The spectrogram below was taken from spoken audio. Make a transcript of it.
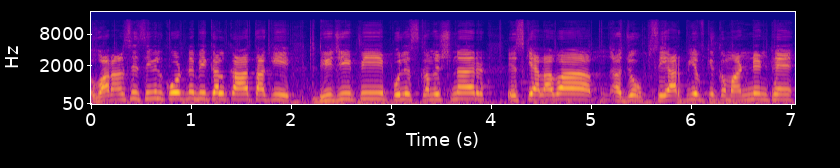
वाराणसी सिविल कोर्ट ने भी कल कहा था कि डीजीपी, पुलिस कमिश्नर, इसके अलावा जो सीआरपीएफ के कमांडेंट हैं,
